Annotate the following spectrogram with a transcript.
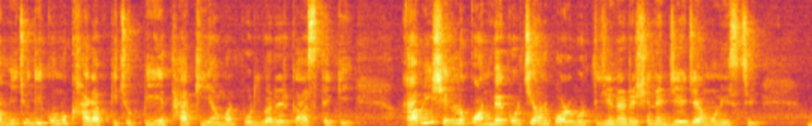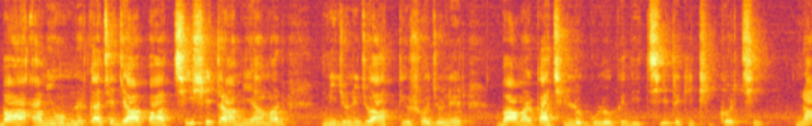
আমি যদি কোনো খারাপ কিছু পেয়ে থাকি আমার পরিবারের কাছ থেকে, আমি সেগুলো কনভে করছি আমার পরবর্তী জেনারেশনে যে যেমন এসছে বা আমি অন্যের কাছে যা পাচ্ছি সেটা আমি আমার নিজ নিজ আত্মীয় স্বজনের বা আমার কাছের লোকগুলোকে দিচ্ছি। এটা কি ঠিক করছি? না,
